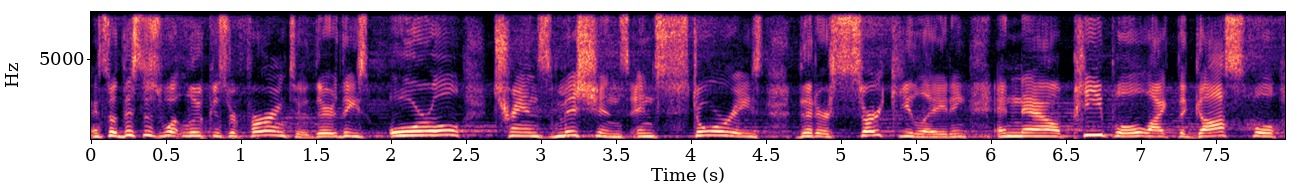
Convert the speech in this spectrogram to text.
And so, this is what Luke is referring to. There are these oral transmissions and stories that are circulating, and now people like the gospel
